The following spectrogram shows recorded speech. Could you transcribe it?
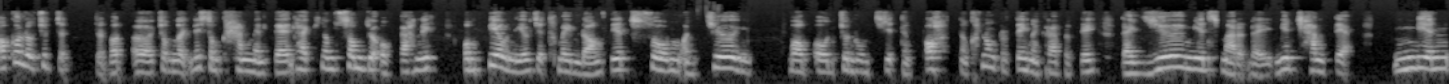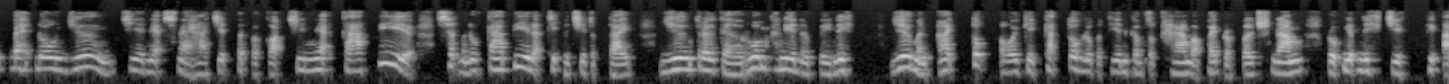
អរគុណលោកជិតចំណុចចំណុចនេះសំខាន់មែនទែនហើយខ្ញុំសូមយកឱកាសនេះ អំពាវនាវជាថ្មីម្ដងទៀតសូមអញ្ជើញបងប្អូនជនរួមជាតិទាំងអស់ទាំងក្នុងប្រទេសនិងក្រៅប្រទេសដែលយើងមានស្មារតីមានឆន្ទៈមានបេះដូងយើងជាអ្នកស្នេហាជាតិពិតប្រាកដជាអ្នកការពារសិទ្ធិមនុស្សការពារលទ្ធិប្រជាធិបតេយ្យយើងត្រូវតែរួមគ្នានៅពេលនេះ យើងមិនអាចទុកឲ្យគេកាត់ទោសលោកប្រធានកឹមសុខា27ឆ្នាំរបៀបនេះជាភាពអ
